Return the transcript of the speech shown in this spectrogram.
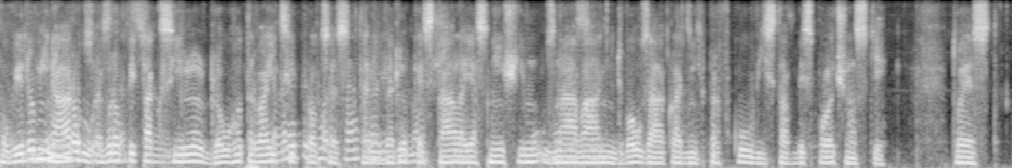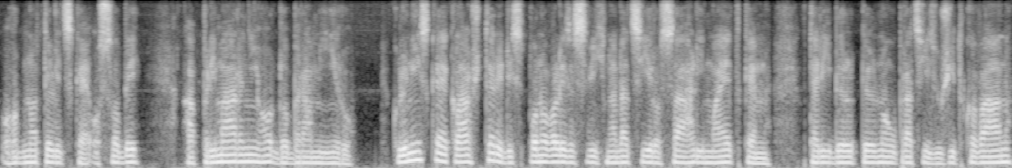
povědomí národů Evropy tak sílil dlouhotrvající proces, který vedl ke stále jasnějšímu uznávání dvou základních prvků výstavby společnosti, to jest hodnoty lidské osoby a primárního dobra míru. Klunijské kláštery disponovaly ze svých nadací rozsáhlým majetkem, který byl pilnou prací zužitkován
